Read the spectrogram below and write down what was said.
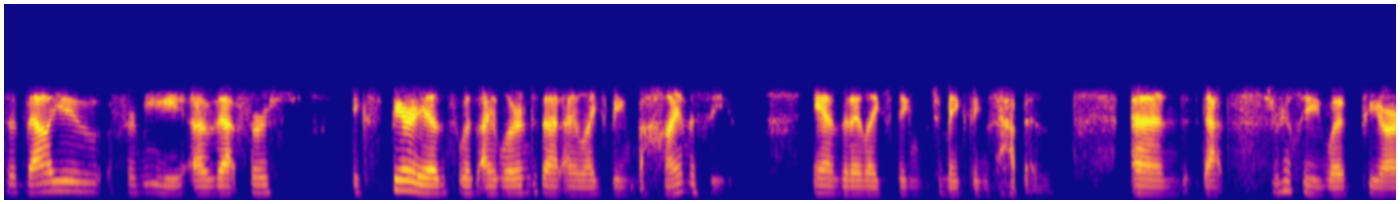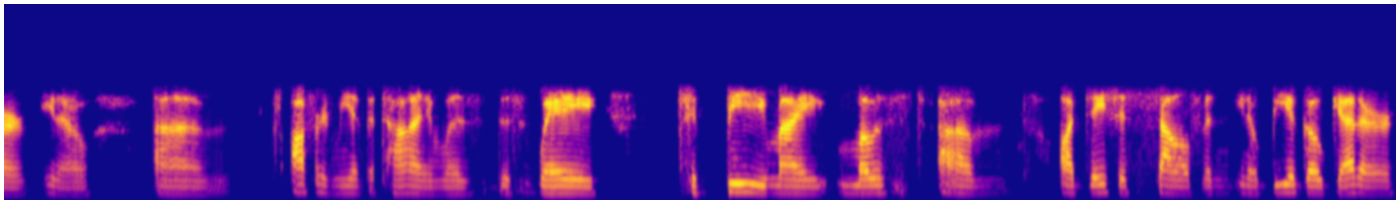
the value for me of that first experience was I learned that I liked being behind the scenes and that I like thing, to make things happen. And that's really what PR, you know, um, offered me at the time was this way to be my most um, audacious self and you know be a go getter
